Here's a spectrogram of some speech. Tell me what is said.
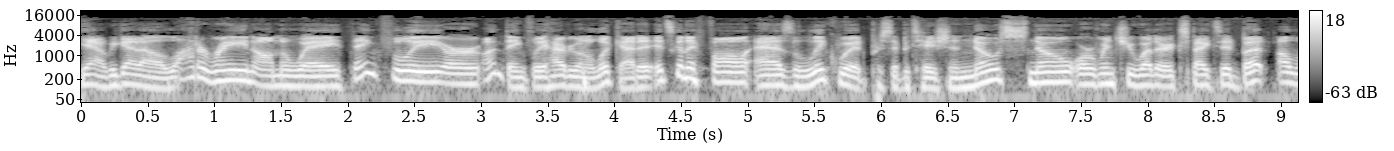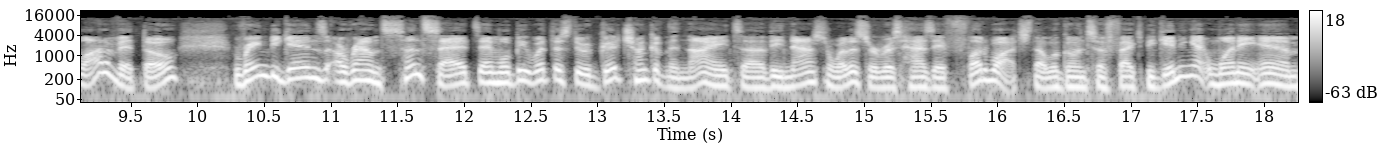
Yeah, we got a lot of rain on the way. Thankfully, or unthankfully, however you want to look at it, it's going to fall as liquid precipitation. No snow or wintry weather expected, but a lot of it though. Rain begins around sunset and will be with us through a good chunk of the night. Uh, the National Weather Service has a flood watch that will go into effect beginning at 1 a.m.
